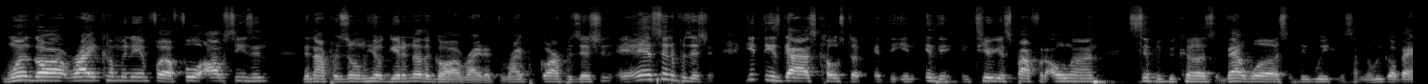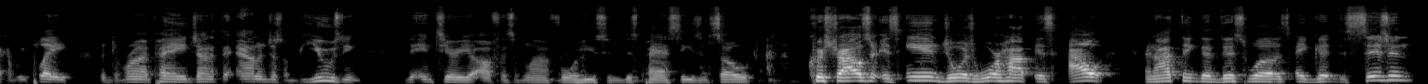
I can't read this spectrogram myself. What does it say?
one guard right coming in for a full offseason, then I presume he'll get another guard right at the right guard position and center position. Get these guys coached up at the in, in the interior spot for the O line simply because that was the weakness. I mean, we go back and replay the Daron Payne, Jonathan Allen just abusing the interior offensive line for Houston this past season. So Chris Strausser is in, George Warhop is out, and I think that this was a good decision.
